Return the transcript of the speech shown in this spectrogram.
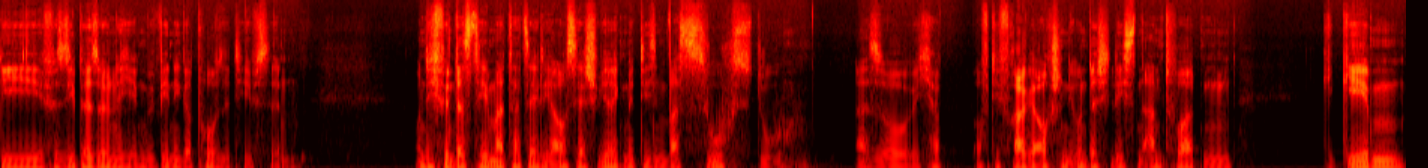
die für sie persönlich irgendwie weniger positiv sind. Und ich finde das Thema tatsächlich auch sehr schwierig mit diesem, was suchst du? Also ich habe auf die Frage auch schon die unterschiedlichsten Antworten gegeben,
